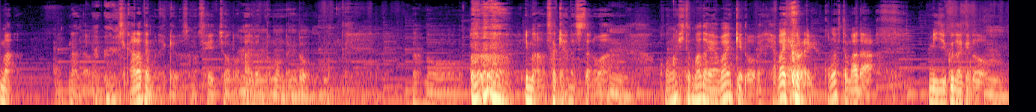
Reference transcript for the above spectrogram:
まあなんだろう力でもないけどその成長のあれだと思うんだけど、あの 今さっき話したのは、うん。この人まだやばいけどやばいくらいこの人まだ未熟だけど、うん。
